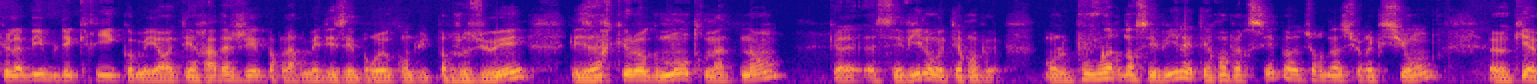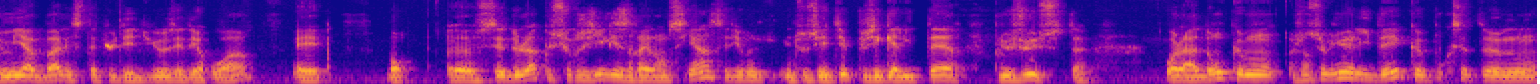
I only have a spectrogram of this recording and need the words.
que la Bible décrit comme ayant été ravagées par l'armée des Hébreux conduite par Josué, les archéologues montrent maintenant ces villes ont été bon, le pouvoir dans ces villes a été renversé par une sorte d'insurrection euh, qui a mis à bas les statuts des dieux et des rois. Et bon, euh, c'est de là que surgit l'Israël ancien, c'est-à-dire une, société plus égalitaire, plus juste. Voilà, donc j'en suis venu à l'idée que pour que cette, euh,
